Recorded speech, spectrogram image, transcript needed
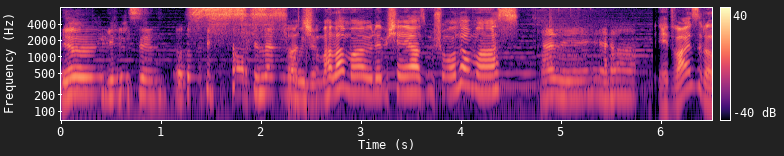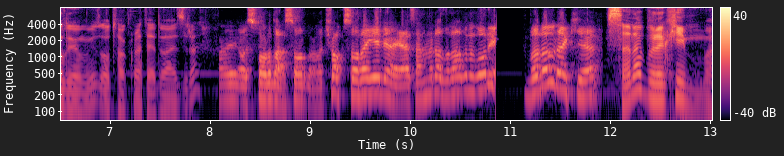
Yok alacağım. Saçmalama öyle bir şey yazmış olamaz. Hadi ya. Advisor alıyor muyuz otokrat advisor'a? Ay, o sorudan sorudan. Çok sonra geliyor ya. Sen biraz rahatını koru. Bana bırak ya. Sana bırakayım mı?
